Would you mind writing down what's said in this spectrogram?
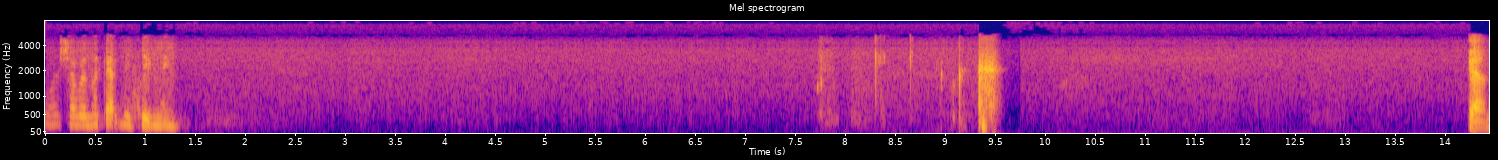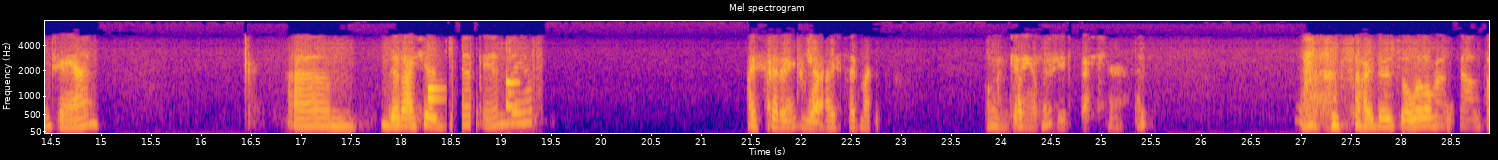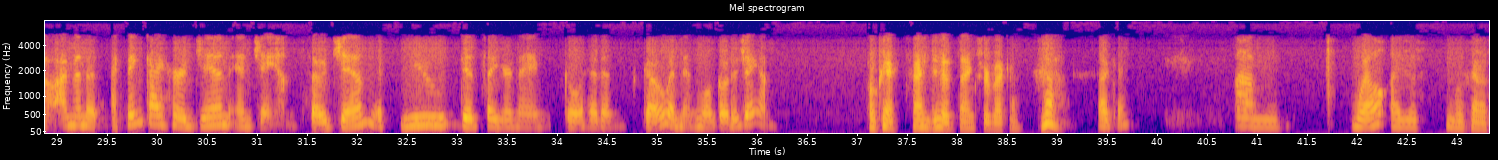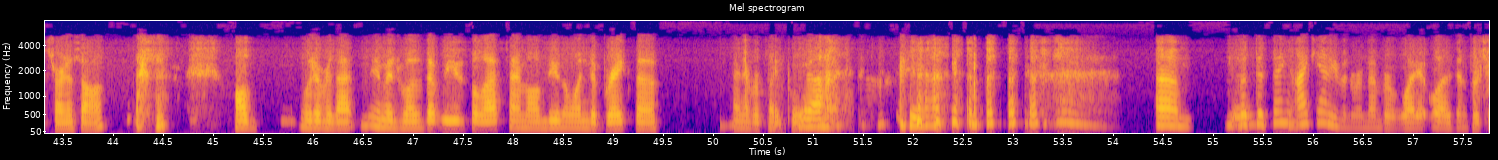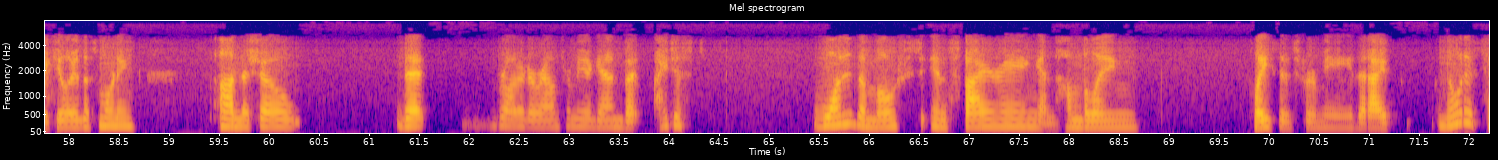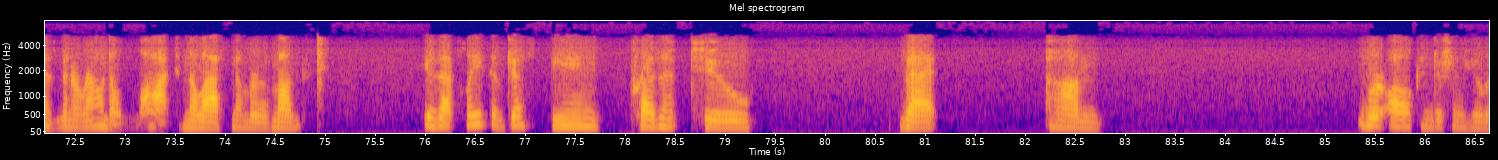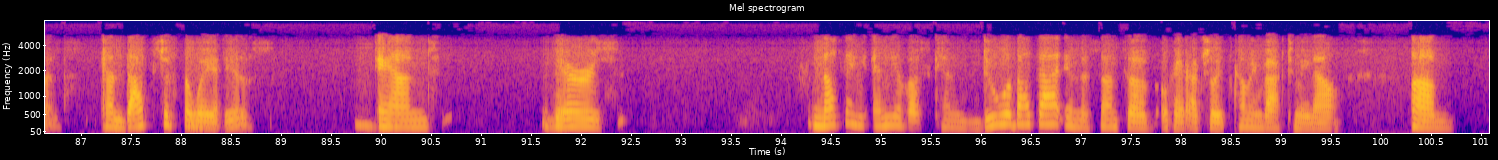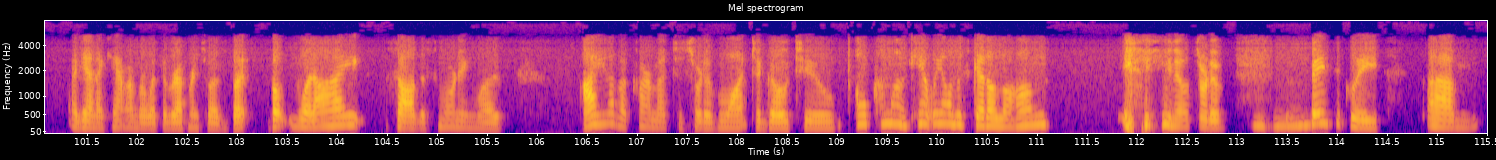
What shall we look at this evening? Jan. Jan. Um, did I hear Jen and Jan? I said it. Yeah, I said my. Oh, I'm getting okay. a feedback here. Sorry, there's a little bit of sound. So I'm gonna. I think I heard Jim and Jan. So Jim, if you did say your name, go ahead and go, and then we'll go to Jan. Okay, I did. Thanks, Rebecca. okay. Um, well, I just was going to start us off. I'll whatever that image was that we used the last time. I'll be the one to break the. I never played pool. Yeah. yeah. um, but the thing I can't even remember what it was in particular this morning on the show that brought it around for me again. But I just one of the most inspiring and humbling places for me that I've noticed has been around a lot in the last number of months is that place of just being present to that um, we're all conditioned humans, and that's just the way it is. Mm-hmm. And there's nothing any of us can do about that in the sense of, okay, actually, it's coming back to me now. Um, again, I can't remember what the reference was, but but what I saw this morning was I have a karma to sort of want to go to, oh, come on, can't we all just get along? you know, sort of mm-hmm. basically, um,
